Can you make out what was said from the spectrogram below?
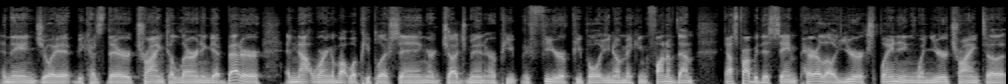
and they enjoy it because they're trying to learn and get better and not worrying about what people are saying or judgment or pe- fear of people, you know, making fun of them. That's probably the same parallel you're explaining when you're trying to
